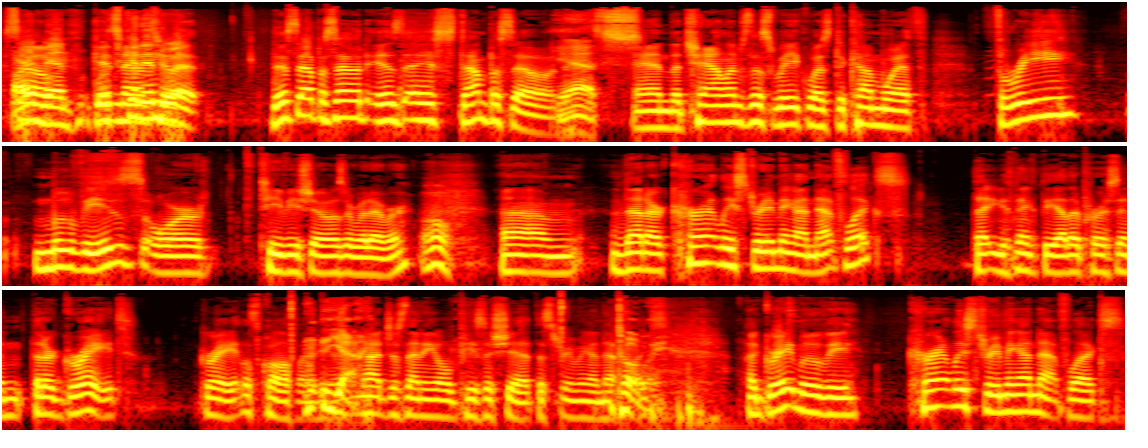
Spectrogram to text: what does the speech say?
So, All right, man. Let's get into to it. This episode is a stump episode. Yes. And the challenge this week was to come with three movies or TV shows or whatever oh. um, that are currently streaming on Netflix that you think the other person that are great. Great. Let's qualify it. here. Yeah. Not just any old piece of shit that's streaming on Netflix. Totally. A great movie currently streaming on Netflix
